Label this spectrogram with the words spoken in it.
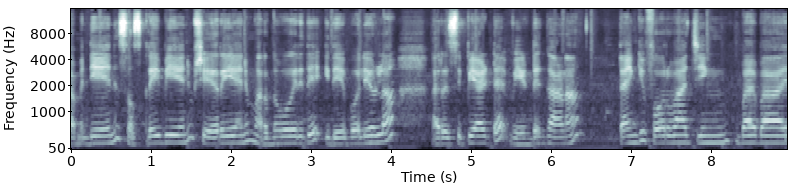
കമന്റ് ചെയ്യാനും സബ്സ്ക്രൈബ് ചെയ്യാനും ഷെയർ ചെയ്യാനും മറന്നുപോകരുത് ഇതേപോലെയുള്ള റെസിപ്പിയായിട്ട് വീണ്ടും കാണാം. Thank for watching. Bye bye.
